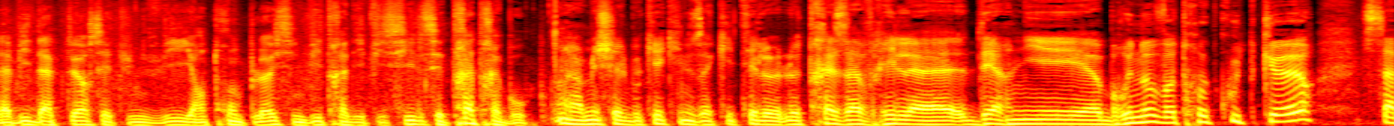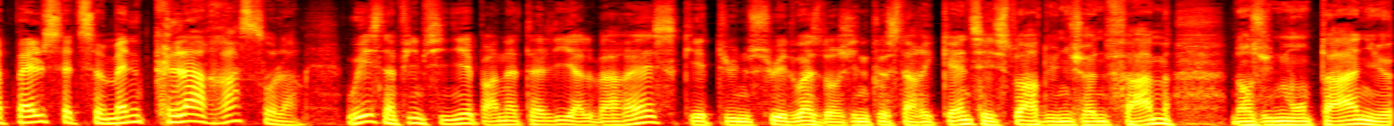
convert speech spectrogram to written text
La vie d'acteur, c'est une vie en trompe-l'œil, c'est une vie très difficile. C'est très très beau. Alors Michel Bouquet qui nous a quitté le, le 13 avril euh, dernier. Bruno, votre coup de cœur s'appelle cette semaine Clara Sola. Oui, c'est un film signé par Nathalie Alvarez, qui est une Suédoise d'origine costaricaine. C'est l'histoire d'une jeune femme dans une montagne euh,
